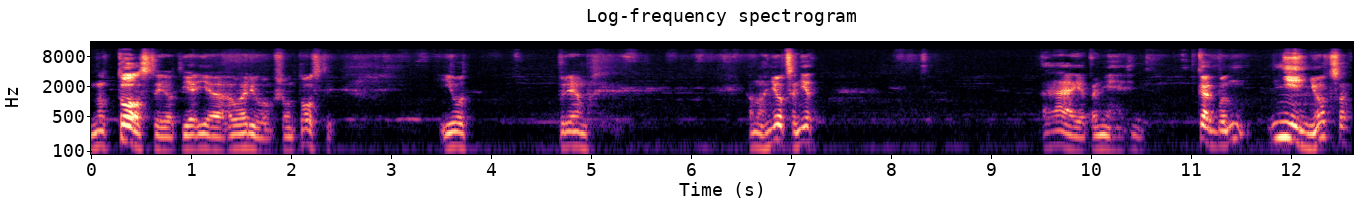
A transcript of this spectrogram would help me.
Ну, толстый, вот я, я говорю вам, что он толстый. И вот прям оно гнется, нет? А, это не, как бы не гнется.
